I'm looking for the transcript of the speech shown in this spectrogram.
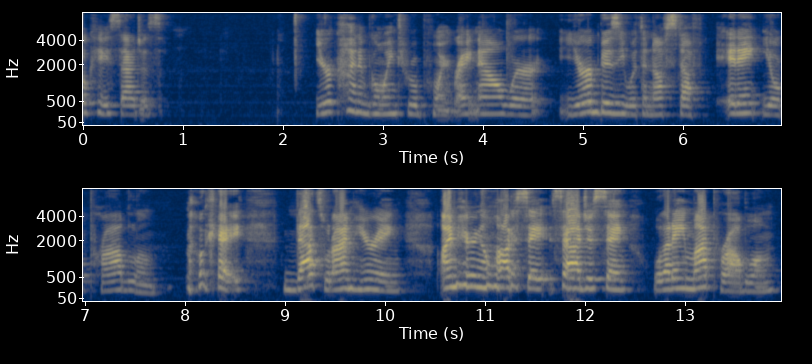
okay, Sages, you're kind of going through a point right now where you're busy with enough stuff. It ain't your problem. Okay, that's what I'm hearing. I'm hearing a lot of say, saying, well, that ain't my problem.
